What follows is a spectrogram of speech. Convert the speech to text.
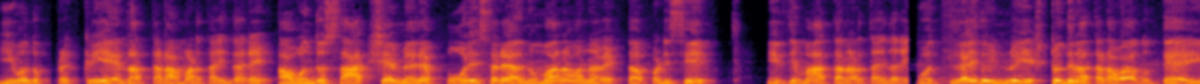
ಈ ಒಂದು ಪ್ರಕ್ರಿಯೆಯನ್ನ ತಡ ಮಾಡ್ತಾ ಇದ್ದಾರೆ. ಆ ಒಂದು ಸಾಕ್ಷಿಯ ಮೇಲೆ ಪೊಲೀಸರೇ ಅನುಮಾನವನ್ನ ವ್ಯಕ್ತಪಡಿಸಿ ಈ ರೀತಿ ಮಾತನಾಡ್ತಾ ಇದ್ದಾರೆ. ಗೊತ್ತಿಲ್ಲ ಇದು ಇನ್ನು ಎಷ್ಟು ದಿನ ತಡವಾಗುತ್ತೆ, ಈ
